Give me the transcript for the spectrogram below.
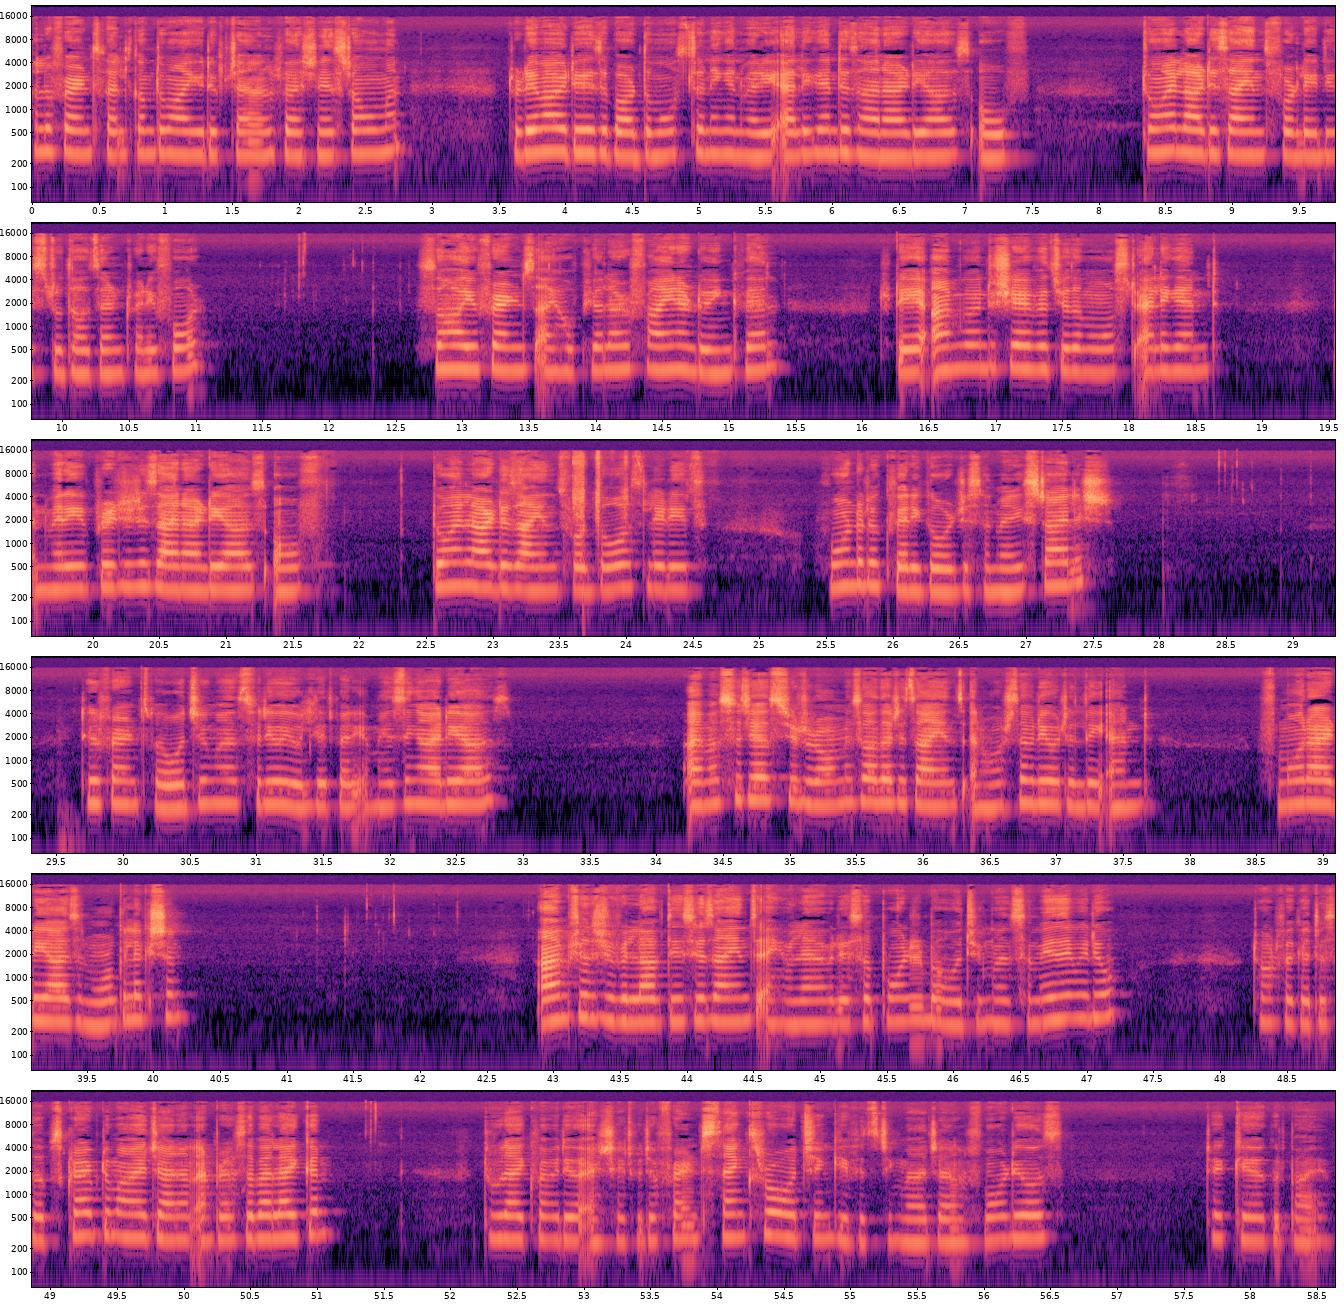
Hello friends, welcome to my YouTube channel Fashionista Woman. Today my video is about the most stunning and very elegant design ideas of toenail art designs for ladies 2024. So hi friends, I hope you all are fine and doing well. Today I'm going to share with you the most elegant and very pretty design ideas of toenail art designs for those ladies who want to look very gorgeous and very stylish. Dear friends, by watching my video, you will get very amazing ideas. I must suggest you to don't miss out the designs and watch the video till the end for more ideas and more collection. I'm sure that you will love these designs and you will never be disappointed by watching my amazing video. Don't forget to subscribe to my channel and press the bell icon. Do like my video and share it with your friends. Thanks for watching. Keep visiting my channel for more videos. Take care. Goodbye.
